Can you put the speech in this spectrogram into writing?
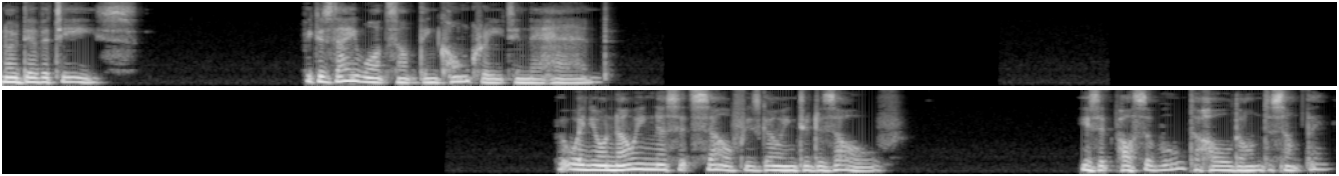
no devotees, because they want something concrete in their hand. But when your knowingness itself is going to dissolve, is it possible to hold on to something?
